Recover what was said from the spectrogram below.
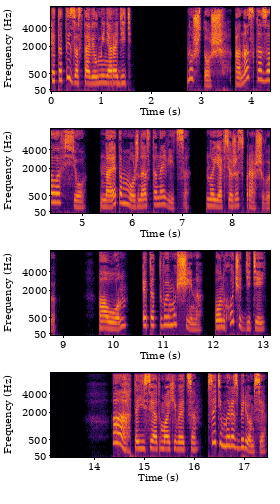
Это ты заставил меня родить. Ну что ж, она сказала все. На этом можно остановиться. Но я все же спрашиваю. А он, этот твой мужчина, он хочет детей? А, Таисия отмахивается. С этим мы разберемся.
